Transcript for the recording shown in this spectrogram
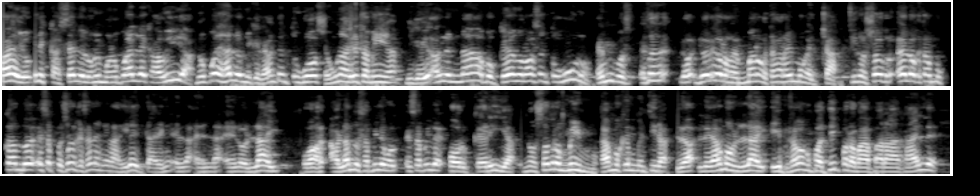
a ellos tienes que hacerle lo mismo, no puedes darle cabida, no puedes dejarlo ni que levanten tu voz en una directa mía, ni que hablen nada porque ellos no lo hacen con uno. Entonces yo digo a los hermanos que están ahora mismo en el chat, si nosotros es lo que están buscando esas personas que salen en las directas, en, en, los live o hablando esa pila, esa pila de porquería, nosotros mismos, sabemos que es mentira, le, damos like y empezamos a compartir para, para, para caerle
